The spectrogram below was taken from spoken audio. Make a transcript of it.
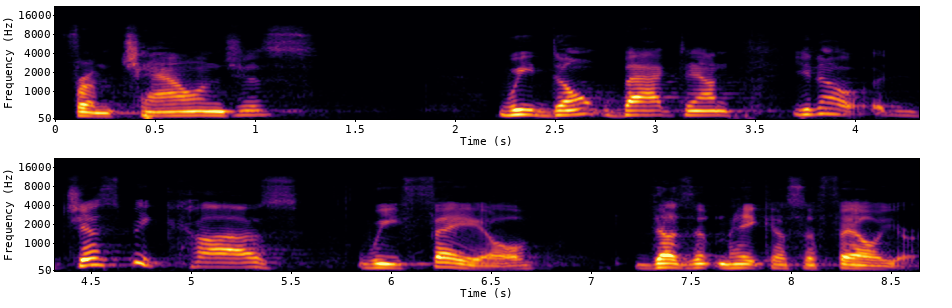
from challenges. We don't back down. You know, just because we fail doesn't make us a failure.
